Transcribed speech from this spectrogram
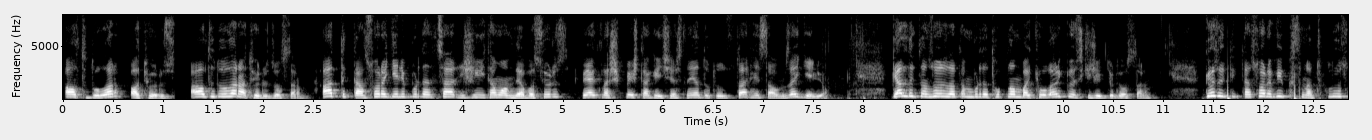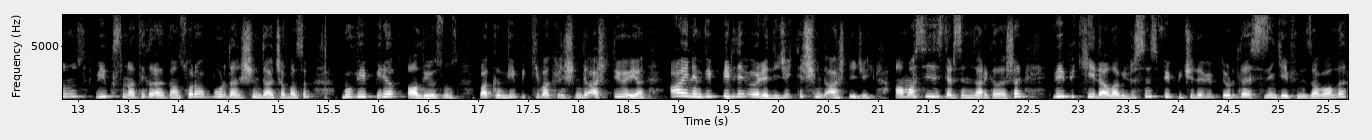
6 dolar atıyoruz. 6 dolar atıyoruz dostlarım. Attıktan sonra gelip buradan sadece şeyi tamam diye basıyoruz ve yaklaşık 5 dakika içerisinde ya da 30 dolar hesabımıza geliyor. Geldikten sonra zaten burada toplam bakiye olarak gözükecektir dostlarım. Gözüktükten sonra VIP kısmına tıklıyorsunuz. VIP kısmına tıkladıktan sonra buradan şimdi aça basıp bu VIP 1'i alıyorsunuz. Bakın VIP 2 bakın şimdi aç diyor ya. Aynen VIP 1 de öyle diyecektir. Şimdi aç diyecek. Ama siz isterseniz arkadaşlar VIP 2'yi de alabilirsiniz. VIP 3'ü de VIP 4'ü de sizin keyfinize bağlı.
